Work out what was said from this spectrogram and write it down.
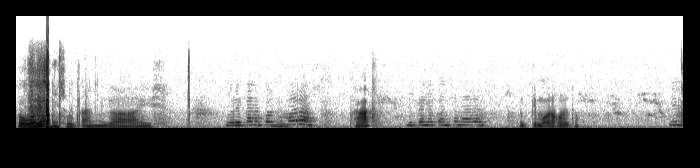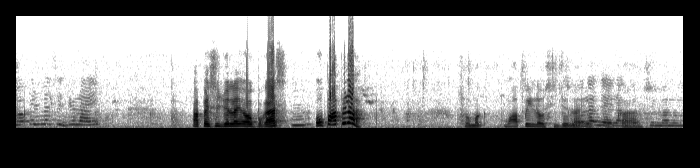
So, wala ni sudan, guys. Wala ka nagkan sa maras. Ha? Wala ka nagkan sa maras. Nagtimo ako nito. Di ba man si July? Apil si July o pugas? Hmm? O, paapil ah! So, mag muapil daw si July o Wala dahil pugas. labot si Manong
